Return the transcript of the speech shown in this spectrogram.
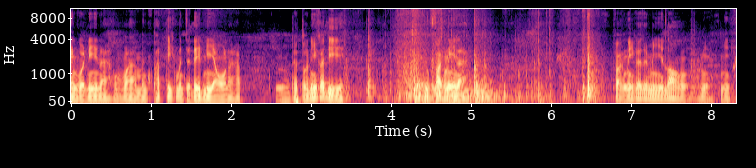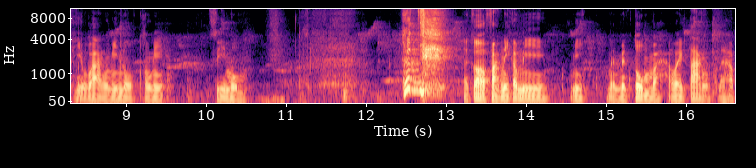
งกว่านี้นะ ผมว่ามันพลาสติกมันจะได้เหนียวนะครับแต่ตัวนี้ก็ดีอยู่ฝั่งนี้นะ ฝั่งนี้ก็จะมีร่องเนี่ยมีที่วางมีโหนกตรงนี้สีมุม แล้วก็ฝั่งนี้ก็มีมีเหมือนเป็นตุ่มปะเอาไว้ตั้งนะครับ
